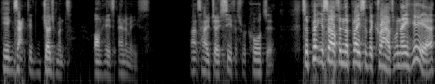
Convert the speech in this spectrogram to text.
he exacted judgment on his enemies. That's how Josephus records it. So put yourself in the place of the crowds when they hear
